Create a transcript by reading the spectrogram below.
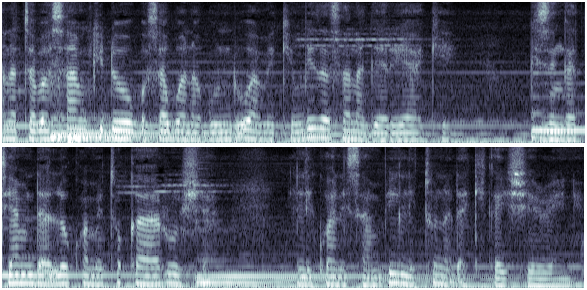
Anatabasamu kidogo kwa sababu anagundua amekimbiza sana gari yake, ukizingatia muda aliokuwa ametoka Arusha ilikuwa ni saa mbili tu na dakika ishirini.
